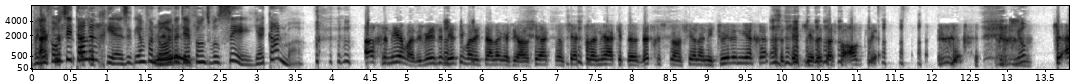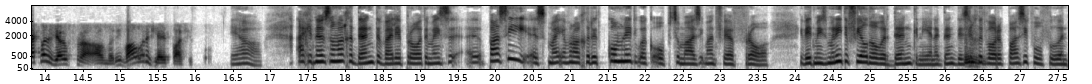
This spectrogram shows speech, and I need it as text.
wil jy vir ons die telling gee? Is dit een van daai nee. wat jy vir ons wil sê? Jy kan maar. Ag nee, maar die mense weet nie wat die telling is nie. Hulle sê ek sê ek vir hulle nee, ek het dit gespeel en sê hulle in die tweede nege. Dit sê jy, dit was vir al twee. Jo. So ek wil jou vra, Almarie, waaroor is jy passievol? Ja. Ek het nou sommer gedink terwyl jy praat, mense eh, passie is vir my een van daai goed dit kom net ook op sommer as iemand vir jou vra. Jy weet mense moenie te veel daaroor dink nie en ek dink dis die hmm. goed waar ek passievol voel en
